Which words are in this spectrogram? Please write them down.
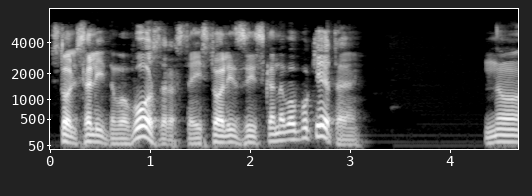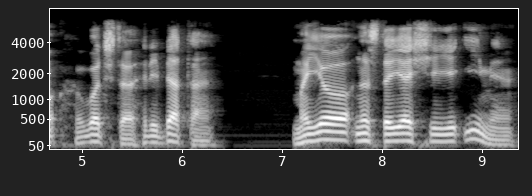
столь солидного возраста и столь изысканного букета. — Ну, вот что, ребята... Мое настоящее имя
